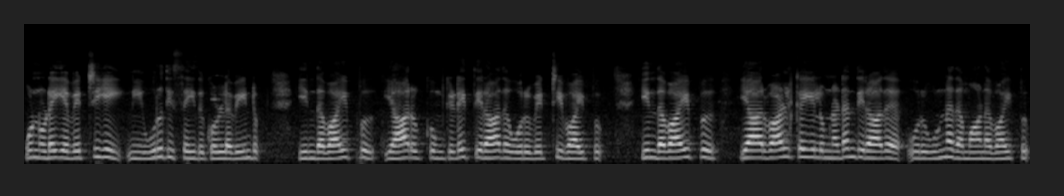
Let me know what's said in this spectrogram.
உன்னுடைய வெற்றியை நீ உறுதி செய்து கொள்ள வேண்டும். இந்த வாய்ப்பு யாருக்கும் கிடைத்திராத ஒரு வெற்றி வாய்ப்பு. இந்த வாய்ப்பு யார் வாழ்க்கையிலும் நடந்திராத ஒரு உன்னதமான வாய்ப்பு.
